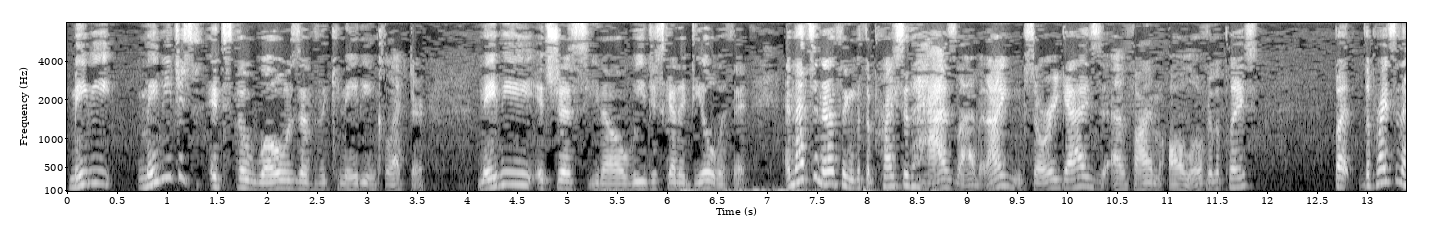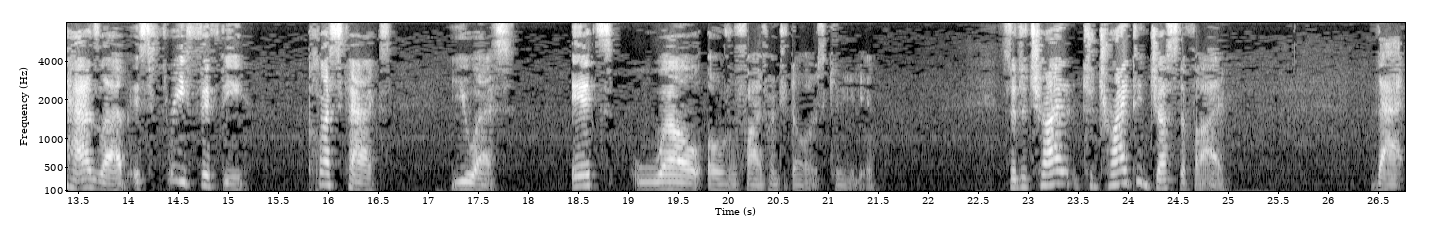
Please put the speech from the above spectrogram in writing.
maybe maybe just it's the woes of the Canadian collector. Maybe it's just, you know, we just got to deal with it. And that's another thing with the price of the HasLab. And I'm sorry guys if I'm all over the place, but the price of the HasLab is 350 plus tax US. It's well over $500 Canadian. So to try to try to justify that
